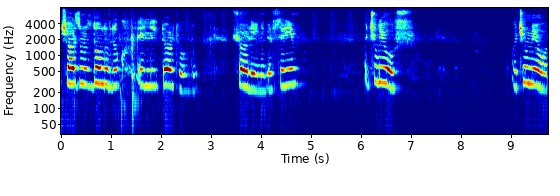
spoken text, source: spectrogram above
Şarjımızı doldurduk. 54 oldu. Şöyle yine göstereyim. Açılıyor. Açılmıyor.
